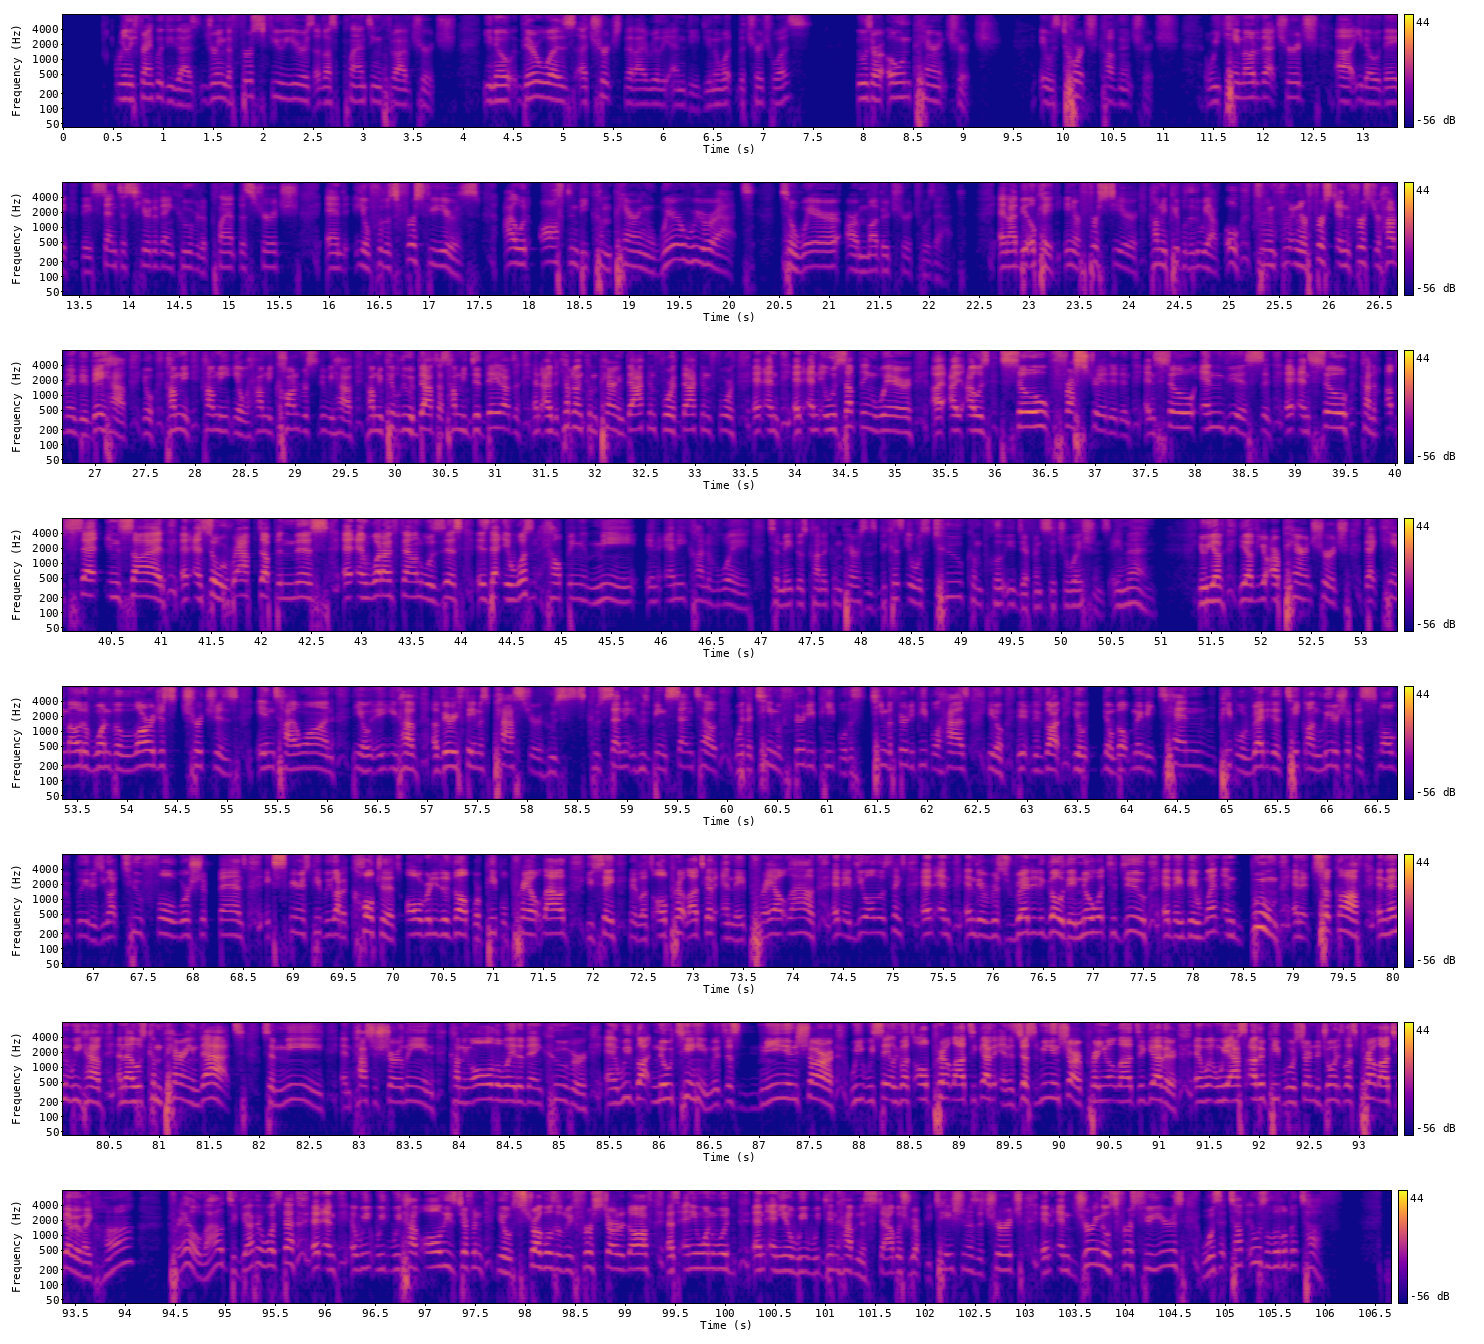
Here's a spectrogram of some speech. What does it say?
really frank with you guys, during the first few years of us planting Thrive Church, you know, there was a church that I really envied. You know what the church was? It was our own parent church. It was Torch Covenant Church. We came out of that church. Uh, you know, they, they sent us here to Vancouver to plant this church. And, you know, for those first few years, I would often be comparing where we were at to where our mother church was at. And I'd be okay. In our first year, how many people did we have? Oh, in our first in the first year, how many did they have? You know, how many how many you know how many converts did we have? How many people did we baptize? How many did they? Baptize? And I kept on comparing back and forth, back and forth, and and and, and it was something where I, I, I was so frustrated and, and so envious and, and, so kind of upset inside and, and so wrapped up in this. And, and what I found was this: is that it wasn't helping me in any kind of way to make those kind of comparisons because it was two completely different situations. Amen. You, have, you have your, our parent church that came out of one of the largest churches in Taiwan. You know, you have a very famous pastor who's, who's, sending, who's being sent out with a team of 30 people. This team of 30 people has, you know, they, have got, you know, you know, about maybe 10 people ready to take on leadership as small group leaders. You got two full worship bands, experienced people. You got a culture that's already developed where people pray out loud. You say, hey, let's all pray out loud together. And they pray out loud and they do all those things. And, and, and they're just ready to go. They know what to do. And they, they went and boom, and it took off. And then we have, and I was comparing comparing that to me and Pastor Charlene coming all the way to Vancouver, and we've got no team. It's just me and Char. We, we say, like, let's all pray out loud together, and it's just me and Char praying out loud together. And when we ask other people who are starting to join us, let's pray out loud together, like, huh? pray out loud together what's that and, and, and we, we, we'd have all these different you know struggles as we first started off as anyone would and, and you know we, we didn't have an established reputation as a church and, and during those first few years was it tough it was a little bit tough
